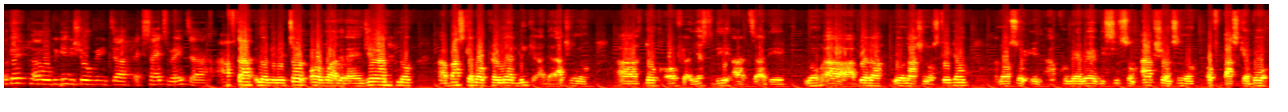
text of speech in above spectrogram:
Okay, uh, we'll begin the show with uh, excitement uh, after you know the return of uh, the Nigerian you know uh, basketball Premier League. Uh, that actually you know uh, dunk off uh, yesterday at uh, the you know uh, Abiola you know, National Stadium and also in Akure where we see some actions you know of basketball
